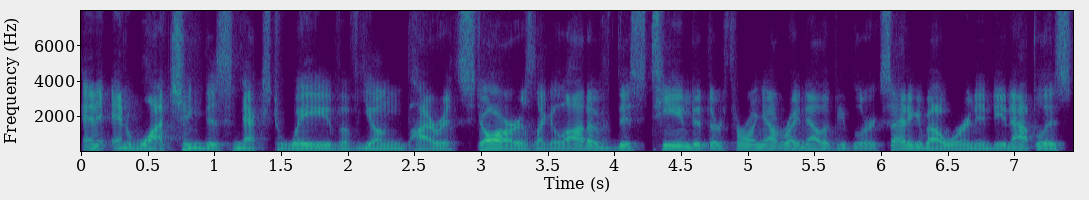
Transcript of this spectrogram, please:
and and watching this next wave of young pirate stars like a lot of this team that they're throwing out right now that people are excited about were in indianapolis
